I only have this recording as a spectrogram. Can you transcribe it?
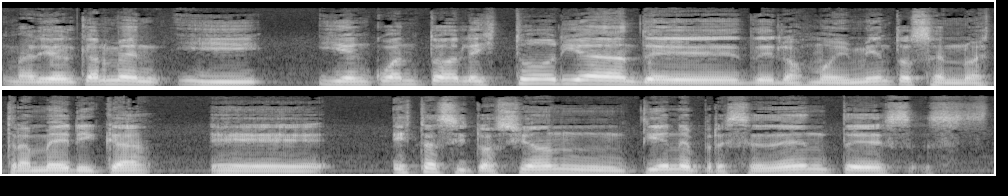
María del Carmen, y y en cuanto a la historia de, de los movimientos en nuestra América, eh, ¿esta situación tiene precedentes?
